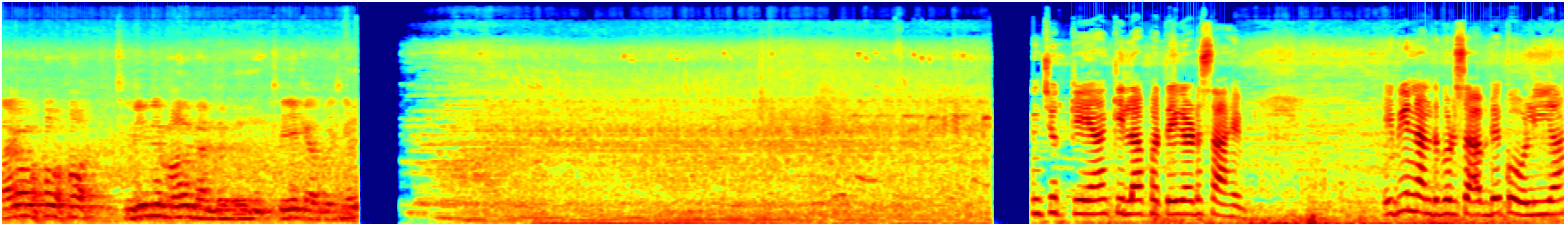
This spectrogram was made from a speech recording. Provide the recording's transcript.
ਆਇਓ ਮੀਂਹ ਦੇ ਮਾਲ ਮਿਲਦੇ ਠੀਕ ਹੈ ਬਈ ਚੁੱਕੇ ਆ ਕਿਲਾ ਫਤਿਹਗੜ੍ਹ ਸਾਹਿਬ। ਇਹ ਵੀ ਆਨੰਦਪੁਰ ਸਾਹਿਬ ਦੇ ਕੋਲ ਹੀ ਆ।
